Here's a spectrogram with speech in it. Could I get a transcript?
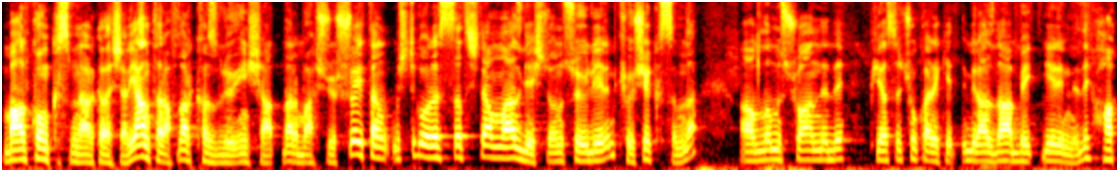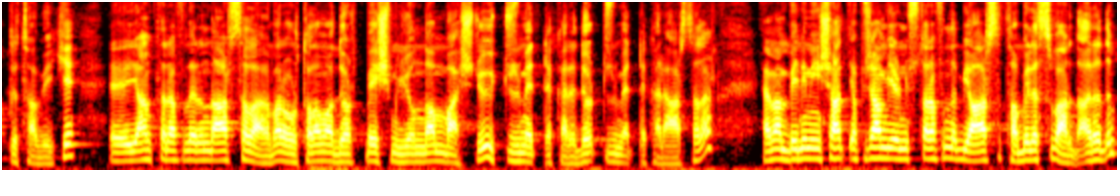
balkon kısmına arkadaşlar. Yan taraflar kazılıyor, inşaatlar başlıyor. Şurayı tanıtmıştık. Orası satıştan vazgeçti. Onu söyleyelim köşe kısımda. Ablamız şu an dedi piyasa çok hareketli biraz daha bekleyelim dedi. Haklı tabii ki. Ee, yan taraflarında arsalar var. Ortalama 4-5 milyondan başlıyor. 300 metrekare, 400 metrekare arsalar. Hemen benim inşaat yapacağım yerin üst tarafında bir arsa tabelası vardı. Aradım.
